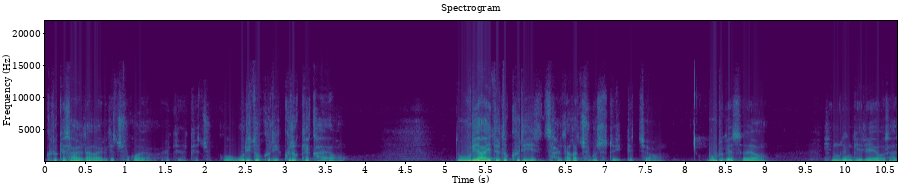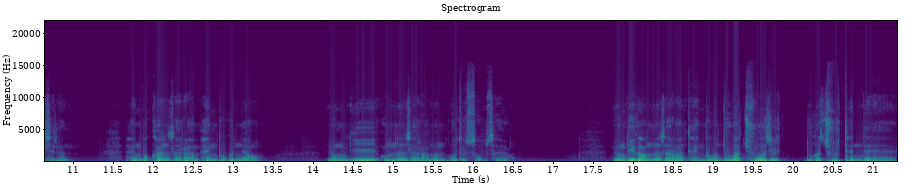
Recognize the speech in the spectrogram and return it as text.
그렇게 살다가 이렇게 죽어요. 이렇게 이렇게 죽고 우리도 그리 그렇게 가요. 또 우리 아이들도 그리 살다가 죽을 수도 있겠죠. 모르겠어요. 힘든 길이에요, 사실은. 행복한 사람, 행복은요. 용기 없는 사람은 얻을 수 없어요. 용기가 없는 사람한테 행복은 누가 주어질 누가 줄 텐데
